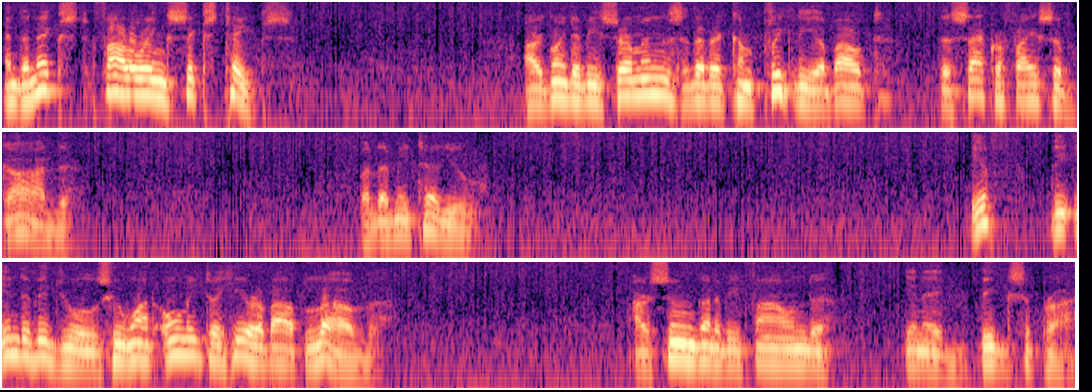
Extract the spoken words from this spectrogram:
And the next following six tapes are going to be sermons that are completely about the sacrifice of God. But let me tell you, if the individuals who want only to hear about love are soon going to be found in a big surprise.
